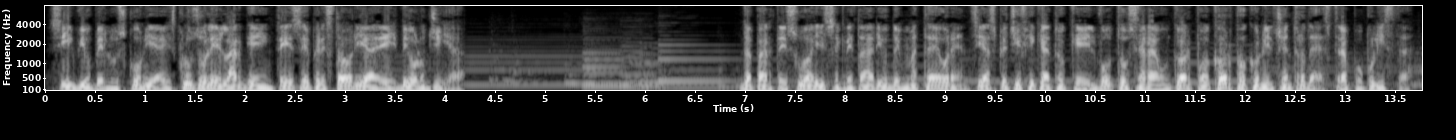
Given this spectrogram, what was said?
Silvio Berlusconi ha escluso le larghe intese per storia e ideologia. Da parte sua il segretario De Matteo Renzi ha specificato che il voto sarà un corpo a corpo con il centrodestra populista.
